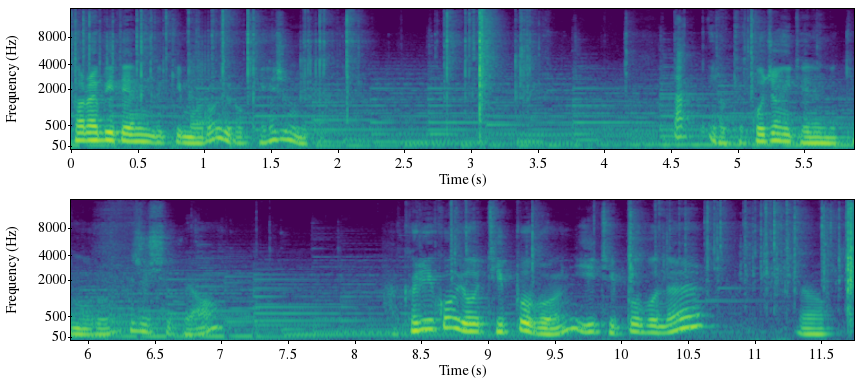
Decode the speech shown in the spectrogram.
결합이 되는 느낌으로 이렇게 해줍니다. 딱 이렇게 고정이 되는 느낌으로 해주시고요. 아, 그리고 이 뒷부분, 이 뒷부분을 이렇게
